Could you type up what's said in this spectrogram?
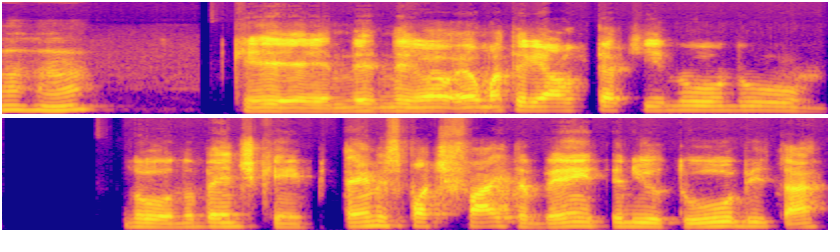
Uhum. que é, ne- ne- é o material que tá aqui no, no, no, no Bandcamp. Tem no Spotify também, tem no YouTube, tá?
